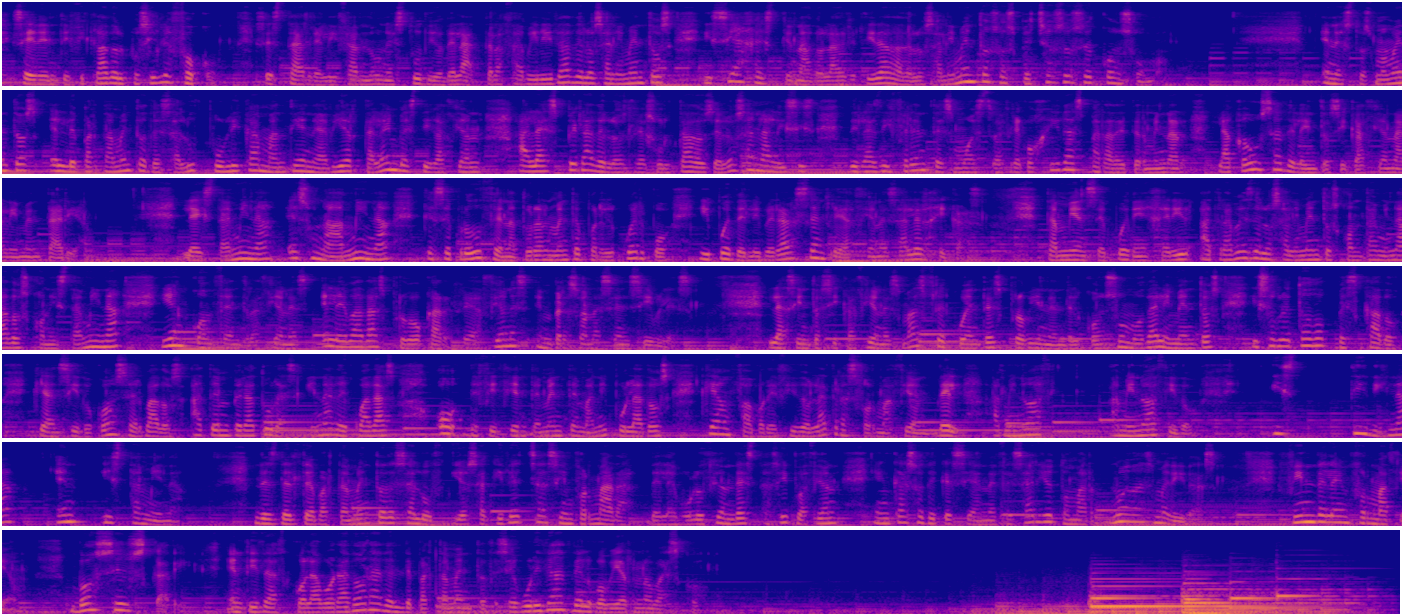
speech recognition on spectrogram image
Se ha identificado el posible foco. Se está realizando un estudio de la trazabilidad de los alimentos y se ha gestionado la retirada de los alimentos sospechosos de consumo. En estos momentos, el Departamento de Salud Pública mantiene abierta la investigación a la espera de los resultados de los análisis de las diferentes muestras recogidas para determinar la causa de la intoxicación alimentaria. La histamina es una amina que se produce naturalmente por el cuerpo y puede liberarse en reacciones alérgicas. También se puede ingerir a través de los alimentos contaminados con histamina y en concentraciones elevadas provocar reacciones en personas sensibles. Las intoxicaciones más frecuentes provienen del consumo de alimentos y sobre todo pescado que han sido conservados a temperaturas inadecuadas o deficientemente manipulados que han favorecido la transformación del aminoácido, histidina en histamina. Desde el Departamento de Salud y Osakidecha se informará de la evolución de esta situación en caso de que sea necesario tomar nuevas medidas. Fin de la información. Voz Euskadi, entidad colaboradora del Departamento de Seguridad del Gobierno Vasco.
